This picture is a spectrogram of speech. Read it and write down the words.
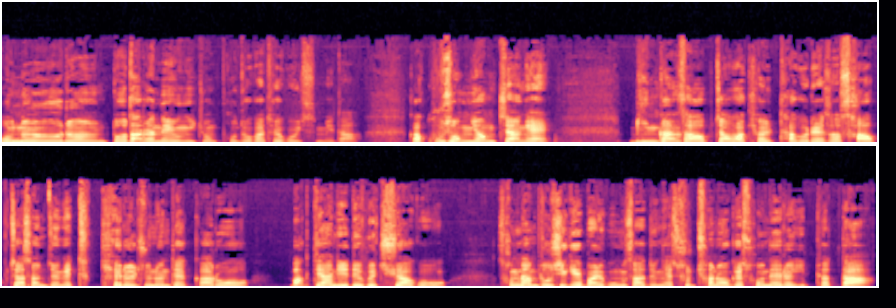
오늘은 또 다른 내용이 좀 보도가 되고 있습니다. 그러니까 구속영장에 민간 사업자와 결탁을 해서 사업자 선정에 특혜를 주는 대가로 막대한 이득을 취하고 성남도시개발공사 등의 수천억의 손해를 입혔다.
